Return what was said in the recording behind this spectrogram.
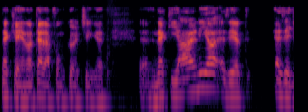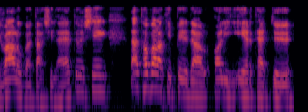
ne kelljen a telefonköltséget eh, nekiállnia, ezért ez egy válogatási lehetőség. Tehát ha valaki például alig érthető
